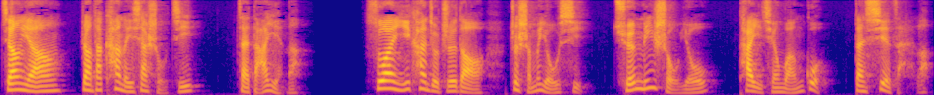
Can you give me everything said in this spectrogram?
江阳让他看了一下手机，在打野呢。苏安一看就知道这什么游戏，全民手游。他以前玩过，但卸载了。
